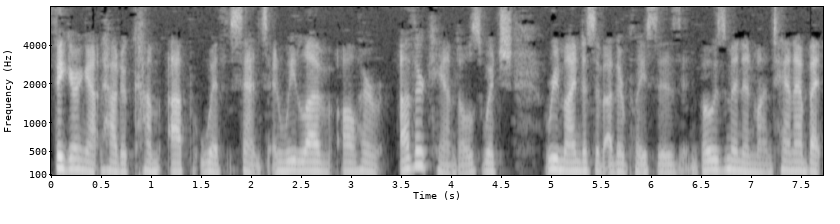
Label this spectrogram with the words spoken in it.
figuring out how to come up with scents. And we love all her other candles, which remind us of other places in Bozeman and Montana. But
